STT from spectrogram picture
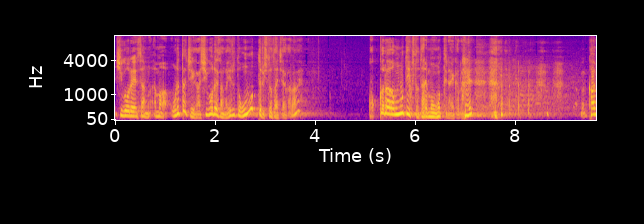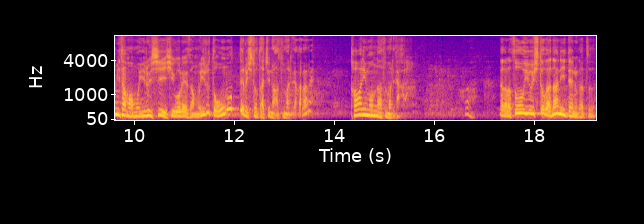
守護霊さんが、まあ、俺たちが守護霊さんがいると思ってる人たちだからね。ここから表行くと誰も思ってないからね。神様もいるし、守護霊さんもいると思ってる人たちの集まりだからね。変わり者の集まりだから。だからそういう人が何言いたいのかっていうと、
